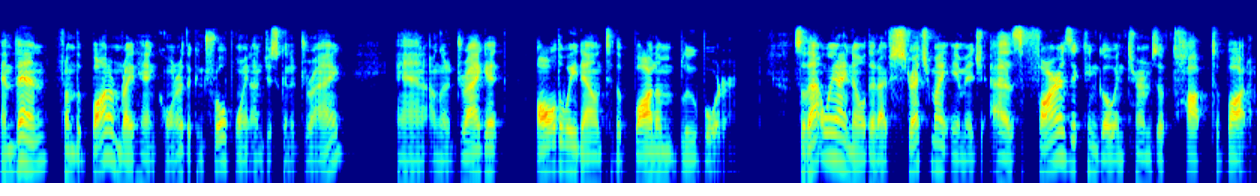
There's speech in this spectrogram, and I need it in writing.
and then from the bottom right hand corner the control point I'm just going to drag and I'm going to drag it all the way down to the bottom blue border. So that way I know that I've stretched my image as far as it can go in terms of top to bottom.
